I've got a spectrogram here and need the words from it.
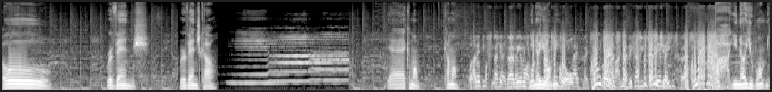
Oh... Revenge. Revenge, Carl. Yeah, come on. Come on. You know you want me. Ah, you know you want me.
